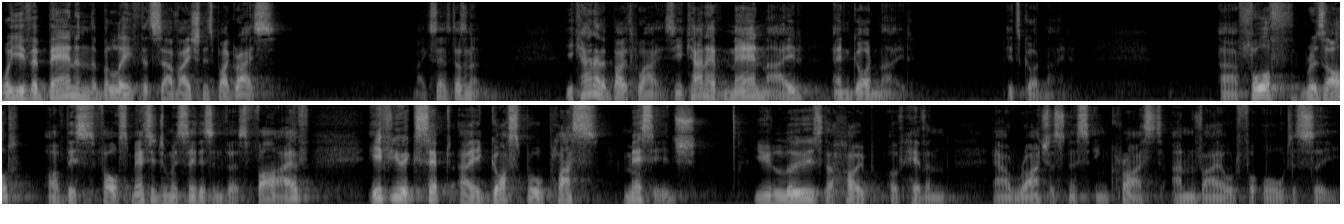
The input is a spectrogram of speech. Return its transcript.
well, you've abandoned the belief that salvation is by grace. Makes sense, doesn't it? You can't have it both ways. You can't have man made and God made. It's God made. Uh, fourth result of this false message, and we see this in verse 5 if you accept a gospel plus message, you lose the hope of heaven, our righteousness in Christ unveiled for all to see.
